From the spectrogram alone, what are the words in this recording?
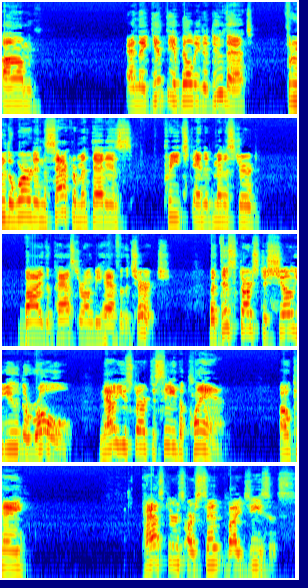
Um, and they get the ability to do that through the word and the sacrament that is preached and administered by the pastor on behalf of the church. But this starts to show you the role. Now you start to see the plan. Okay, pastors are sent by Jesus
